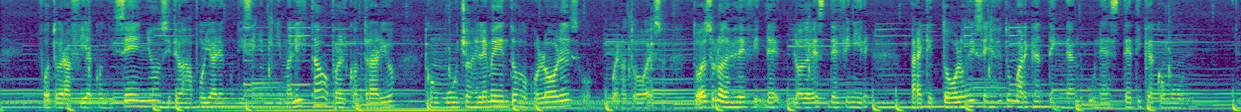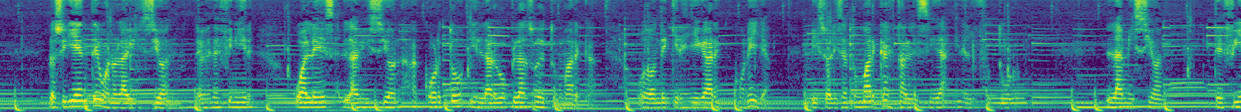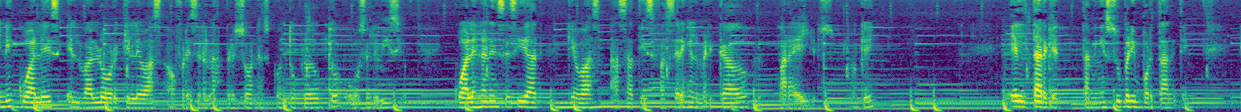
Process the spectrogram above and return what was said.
fotografía con diseño, si te vas a apoyar en un diseño minimalista o por el contrario con muchos elementos o colores o bueno todo eso. Todo eso lo debes, lo debes definir para que todos los diseños de tu marca tengan una estética común. Lo siguiente, bueno, la visión. Debes definir cuál es la visión a corto y largo plazo de tu marca o dónde quieres llegar con ella. Visualiza tu marca establecida en el futuro. La misión. Define cuál es el valor que le vas a ofrecer a las personas con tu producto o servicio. Cuál es la necesidad que vas a satisfacer en el mercado para ellos. El target también es súper importante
